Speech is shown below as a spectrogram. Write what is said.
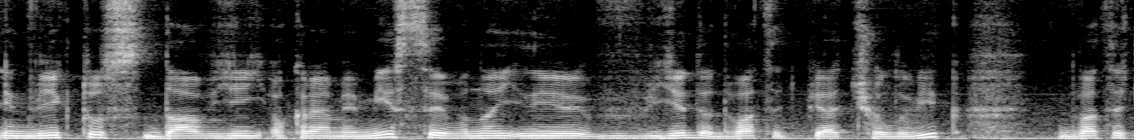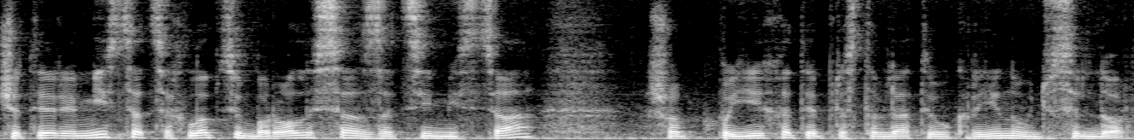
Invictus дав їй окреме місце, і вона їде 25 чоловік. 24 місця це хлопці боролися за ці місця, щоб поїхати представляти Україну в Дюссельдорф.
